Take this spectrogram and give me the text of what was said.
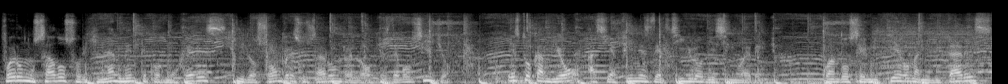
fueron usados originalmente por mujeres y los hombres usaron relojes de bolsillo. Esto cambió hacia fines del siglo XIX, cuando se emitieron a militares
